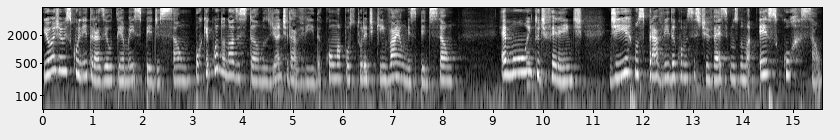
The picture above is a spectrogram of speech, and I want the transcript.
E hoje eu escolhi trazer o tema expedição, porque quando nós estamos diante da vida com uma postura de quem vai a uma expedição, é muito diferente de irmos para a vida como se estivéssemos numa excursão.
